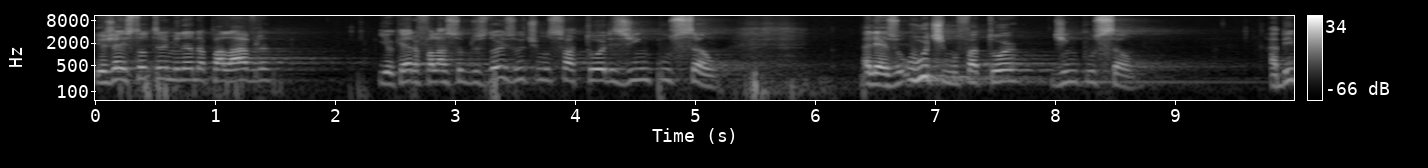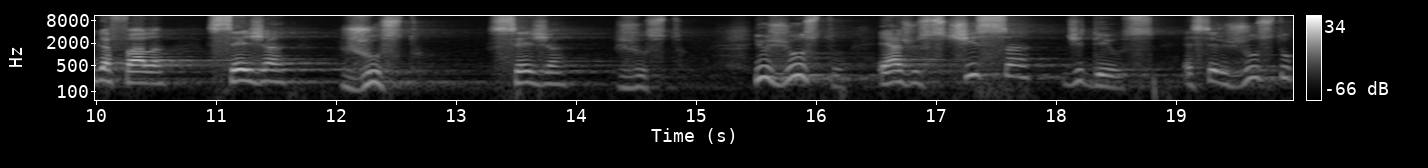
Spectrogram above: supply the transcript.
Eu já estou terminando a palavra e eu quero falar sobre os dois últimos fatores de impulsão aliás, o último fator de impulsão. A Bíblia fala: seja justo, seja justo. E o justo é a justiça de Deus, é ser justo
